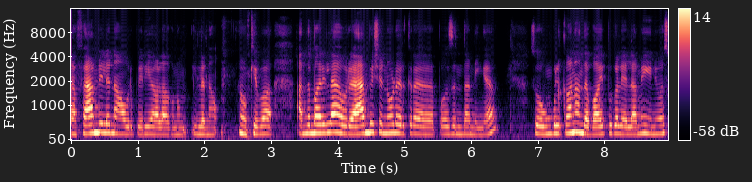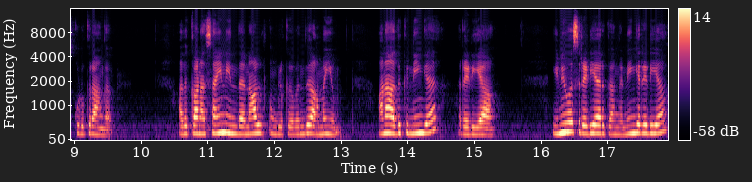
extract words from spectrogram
என் ஃபேமிலியில் நான் ஒரு பெரிய ஆளாகணும். இல்லைனா ஓகேவா அந்த மாதிரிலாம் ஒரு ஆம்பிஷனோடு இருக்கிற பர்சன் தான் நீங்கள் ஸோ உங்களுக்கான அந்த வாய்ப்புகள் எல்லாமே யூனிவர்ஸ் கொடுக்குறாங்க. அதுக்கான சைன் இந்த நாள் உங்களுக்கு வந்து அமையும். ஆனால் அதுக்கு நீங்கள் ரெடியா யூனிவர்ஸ் ரெடியாக இருக்காங்க. நீங்கள் ரெடியாக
